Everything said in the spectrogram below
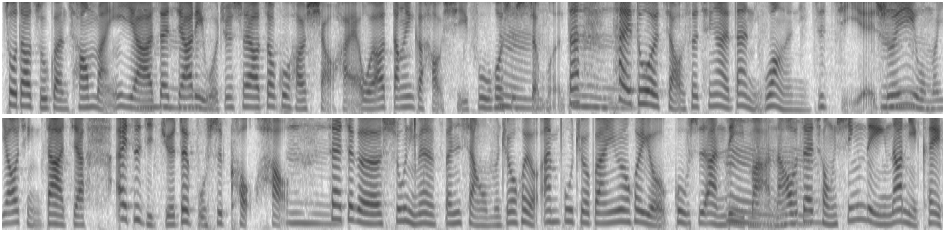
做到主管超满意啊；在家里，我就是要照顾好小孩，我要当一个好媳妇或是什么。但太多的角色，亲爱的，但你忘了你自己耶。所以我们邀请大家，爱自己绝对不是口号。在这个书里面的分享，我们就会有按部就班，因为会有故事案例嘛，然后再从心灵，那你可以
